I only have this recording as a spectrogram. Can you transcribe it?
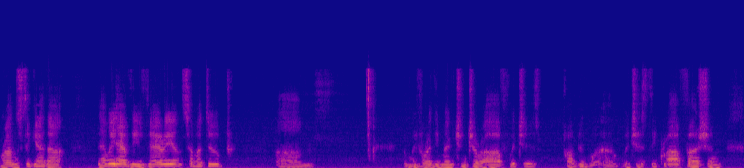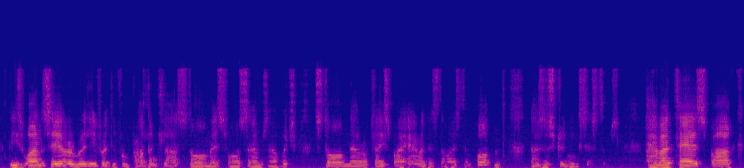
runs together. Then we have the variants of Hadoop. Um, and we've already mentioned Giraph, which is probably uh, which is the graph version. These ones here are really for a different problem class, Storm, S4, Samza, which Storm now replaced by Heron is the most important. Those are streaming systems. Hama, Tez, Spark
